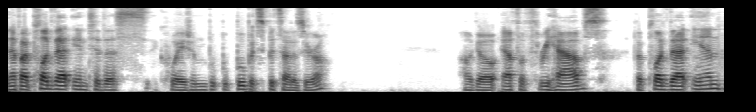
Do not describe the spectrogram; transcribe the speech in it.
and if I plug that into this equation, boop, boop, boop, it spits out a zero. I'll go f of 3 halves. If I plug that in,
